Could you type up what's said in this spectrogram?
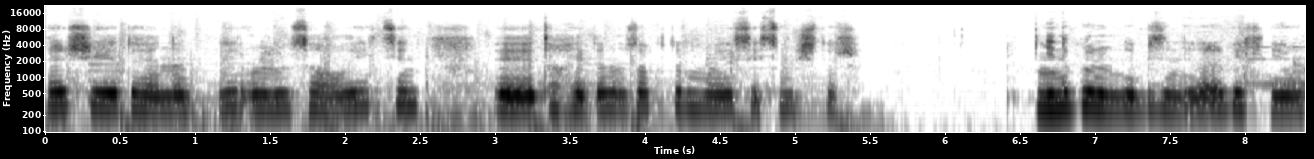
her şeye dayanabilir. Onun sağlığı için e, Tahir'den uzak durmayı seçmiştir. Yeni bölümde bizi neler bekliyor?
